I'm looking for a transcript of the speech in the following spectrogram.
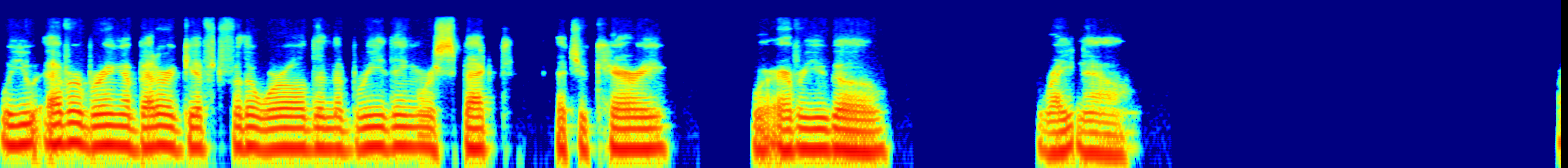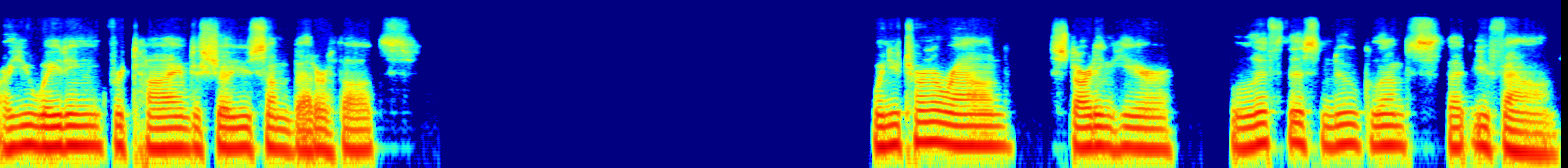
Will you ever bring a better gift for the world than the breathing respect that you carry wherever you go right now? Are you waiting for time to show you some better thoughts? When you turn around, starting here, lift this new glimpse that you found.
